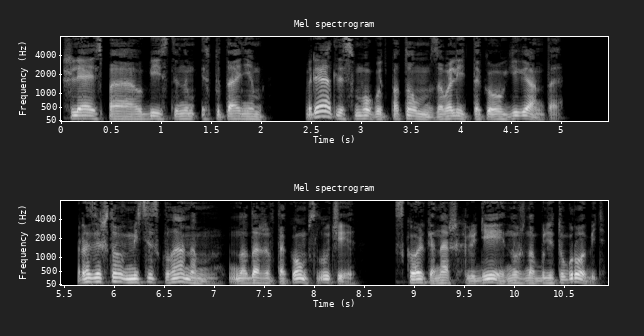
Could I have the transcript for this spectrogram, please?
шляясь по убийственным испытаниям, вряд ли смогут потом завалить такого гиганта. Разве что вместе с кланом, но даже в таком случае сколько наших людей нужно будет угробить?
